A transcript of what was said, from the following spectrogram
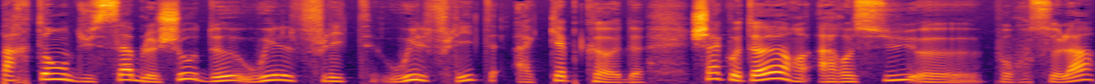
partant du sable chaud de Will Fleet, Will Fleet à Cape Cod. Chaque auteur a reçu euh, pour cela,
